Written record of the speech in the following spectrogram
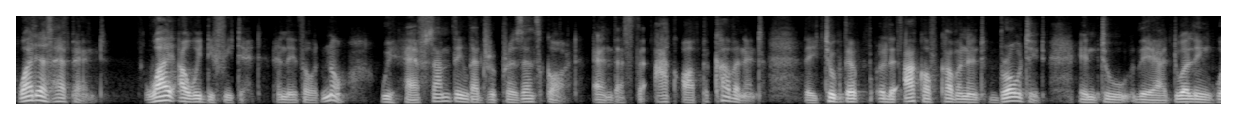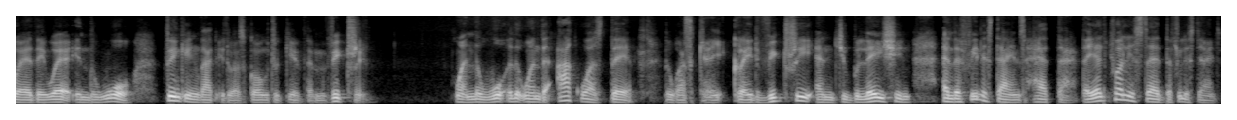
What has happened? Why are we defeated? And they thought, no, we have something that represents God, and that's the Ark of the Covenant. They took the, the Ark of Covenant, brought it into their dwelling where they were in the war, thinking that it was going to give them victory when the when the ark was there, there was great victory and jubilation, and the Philistines had that. They actually said the Philistines,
